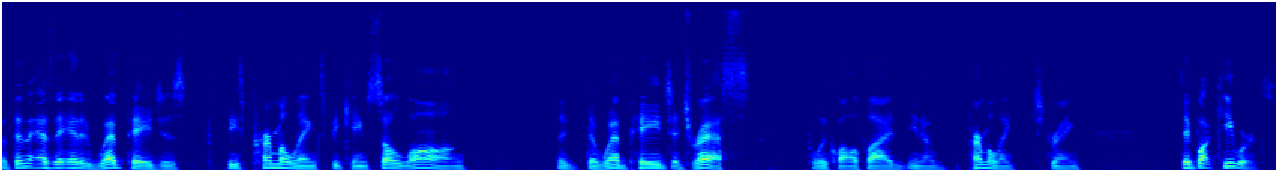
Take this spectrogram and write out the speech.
But then as they added web pages, these permalinks became so long, the, the web page address, fully qualified, you know, permalink string, they bought keywords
